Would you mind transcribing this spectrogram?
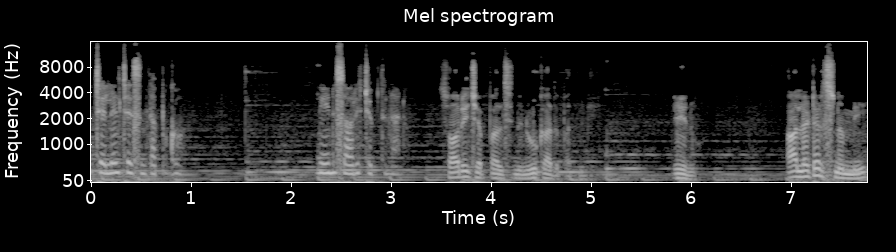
నా చెల్లెలు చేసిన తప్పుకో. నేను సారీ చెప్తున్నాను. సారీ చెప్పాల్సింది నువ్వు కాదు పద్మిని. నేను ఆ లెటర్స్ నమ్మి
